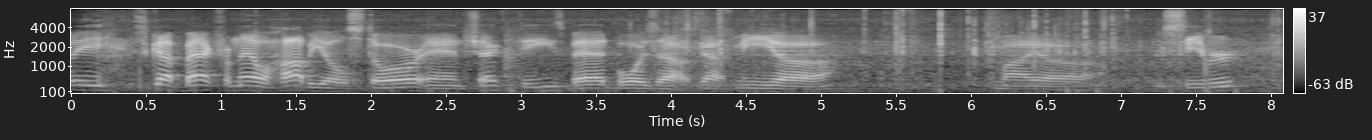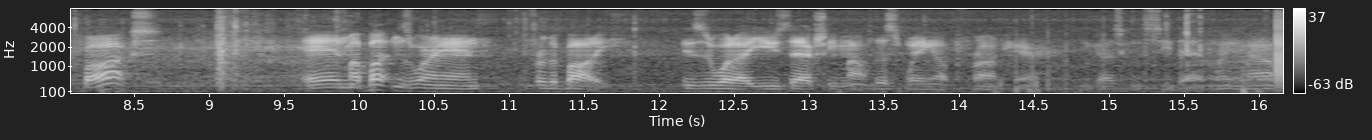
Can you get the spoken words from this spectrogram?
Buddy, just got back from the El Hobby old store and check these bad boys out. Got me uh, my uh, receiver box and my buttons were in for the body. This is what I use to actually mount this wing up front here. You guys can see that wing mount.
